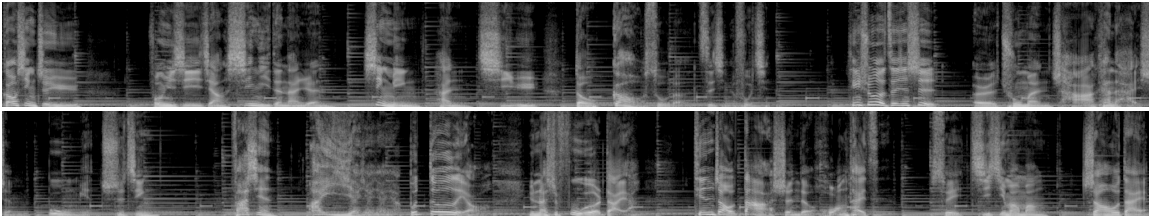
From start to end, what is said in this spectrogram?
高兴之余。风玉姬将心仪的男人姓名和奇遇都告诉了自己的父亲。听说了这件事而出门查看的海神不免吃惊，发现哎呀呀呀呀，不得了，原来是富二代啊，天照大神的皇太子，所以急急忙忙招待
